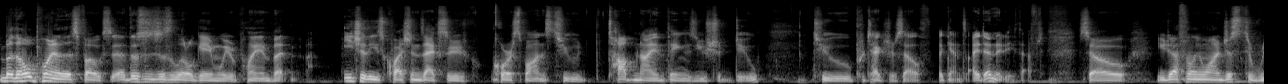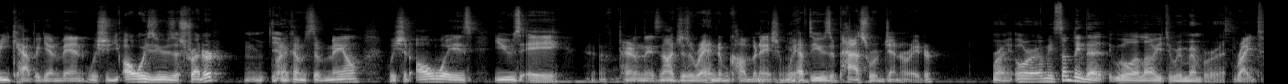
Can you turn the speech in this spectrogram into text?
but the whole point of this, folks, uh, this is just a little game we were playing. But each of these questions actually corresponds to the top nine things you should do to protect yourself against identity theft. So you definitely want just to recap again, Van. We should always use a shredder when it comes to mail. We should always use a. Apparently, it's not just a random combination. We have to use a password generator. Right, or I mean something that will allow you to remember it. Right.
